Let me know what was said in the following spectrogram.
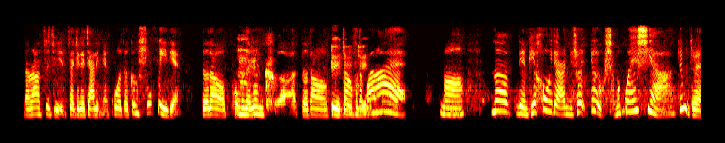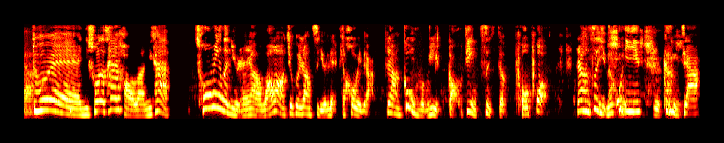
能让自己在这个家里面过得更舒服一点，得到婆婆的嗯认可，得到丈夫的对关爱嗯，啊。那脸皮厚一点儿，你说又有什么关系啊？对不对啊？对，你说的太好了。你看，聪明的女人呀，往往就会让自己的脸皮厚一点，这样更容易搞定自己的婆婆，让自己的婚姻是更加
